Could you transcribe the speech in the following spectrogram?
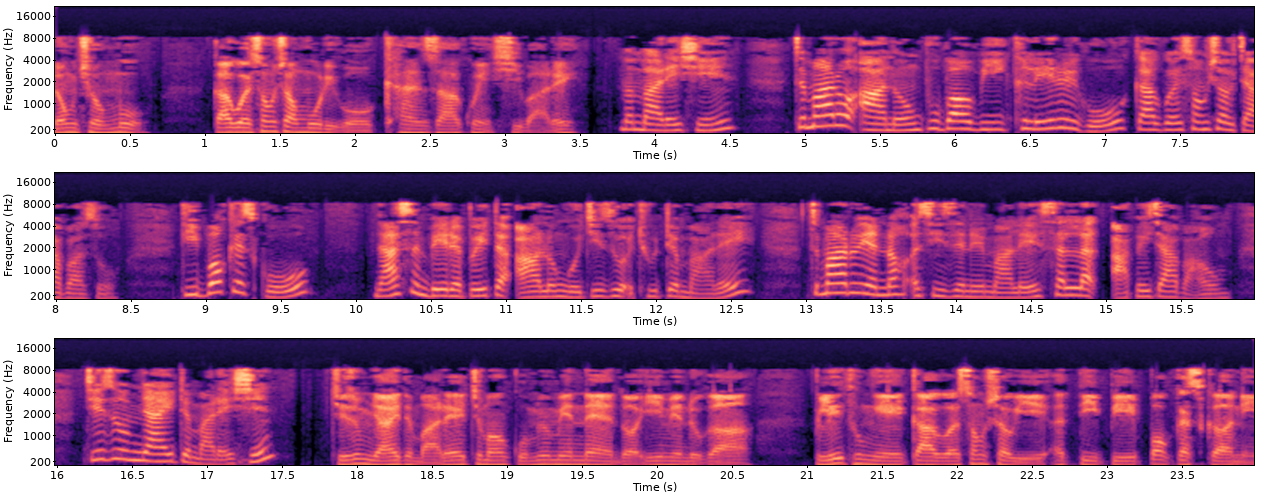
လုံခြုံမှုကာကွယ်စောင့်ရှောက်မှုတွေကိုခံစားခွင့်ရှိပါတယ်။ မှန်ပါတယ်ရှင်။ကျမတို့အားလုံးပူးပေါင်းပြီးကလေးတွေကိုကာကွယ်စောင့်ရှောက်ကြပါစို့။ဒီ podcast ကိုနားဆင်ပေးတဲ့ပရိသတ်အားလုံးကိုကျေးဇူးအထူးတင်ပါတယ်။ကျမတို့ရဲ့နောက်အစီအစဉ်တွေမှာလည်းဆက်လက်အားပေးကြပါဦး။ကျေးဇူးအများကြီးတင်ပါတယ်ရှင်။ကျေးဇူးအများကြီးတင်ပါတယ်။ကျမကိုမျိုးမင်းနဲ့တော့အီးမင်းတို့ကကလေးသူငယ်ကာကွယ်စောင့်ရှောက်ရေးအသိပေး podcast ကနေ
